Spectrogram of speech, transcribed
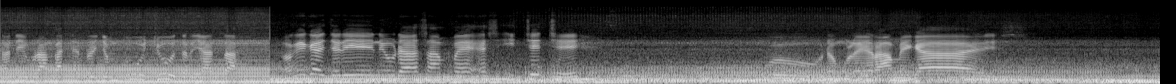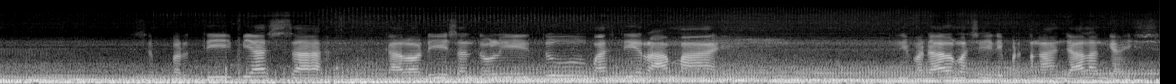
Tadi berangkatnya tuh jam 7 ternyata. Oke guys jadi ini udah sampai SICC udah mulai rame guys seperti biasa kalau di Sentul itu pasti ramai ini padahal masih di pertengahan jalan guys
